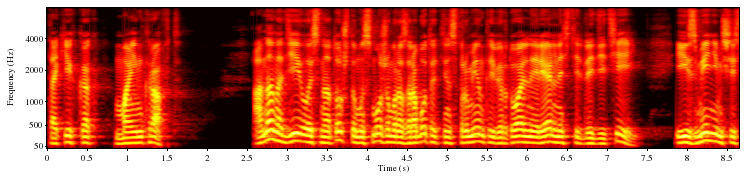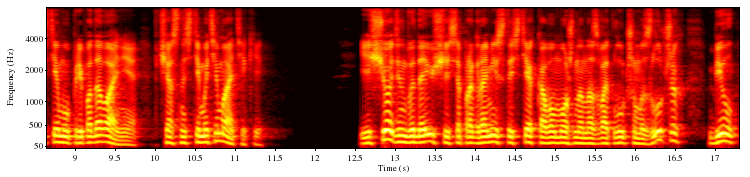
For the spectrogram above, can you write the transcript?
таких как Minecraft. Она надеялась на то, что мы сможем разработать инструменты виртуальной реальности для детей и изменим систему преподавания, в частности математики. Еще один выдающийся программист из тех, кого можно назвать лучшим из лучших, Билл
